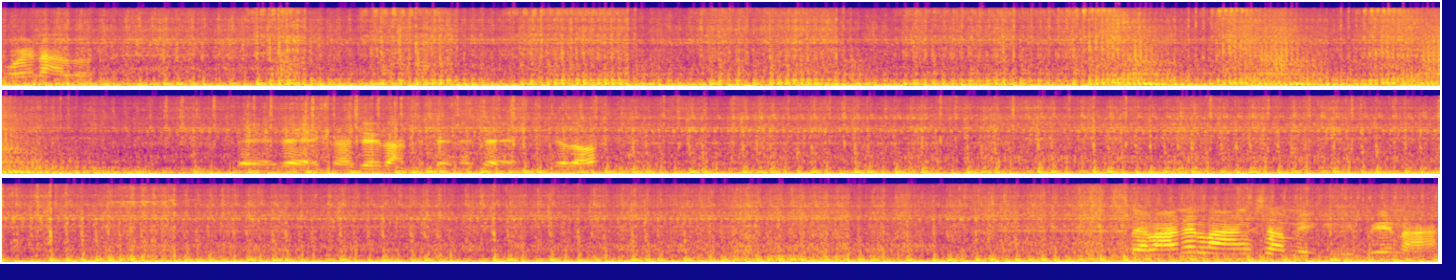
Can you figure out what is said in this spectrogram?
Wah, enak loh. Sik, sik, gasnya tak gede sik, ya toh. Setelane langsam iki, penak.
